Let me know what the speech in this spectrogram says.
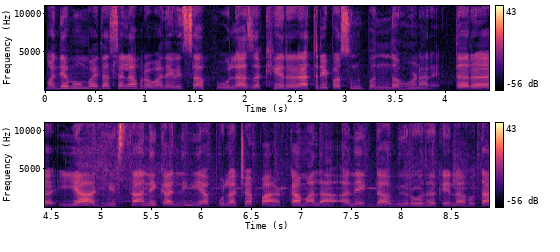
मध्य मुंबईत असलेला प्रभादेवीचा पूल आज अखेर रात्रीपासून बंद होणार आहे. तर याआधी स्थानिकांनी या पुलाच्या पाडकामाला अनेकदा विरोध केला होता.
